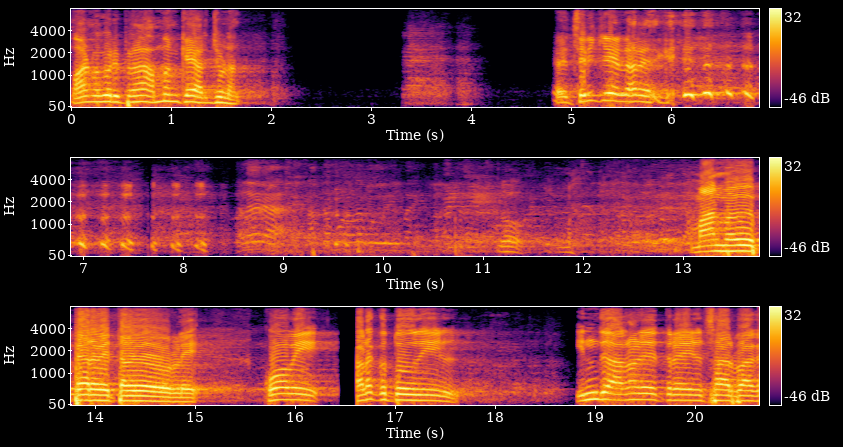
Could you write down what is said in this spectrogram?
மாண்புமிகு உறுப்பினர் அம்மன் கே. அர்ஜுனன். சிரிக்க எல்லாரும் இருக்கு மாண்புமிகு பேரவைத் தலைவர் அவர்களே கோவை வடக்கு தொகுதியில் இந்து அறநிலையத்துறையில் சார்பாக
